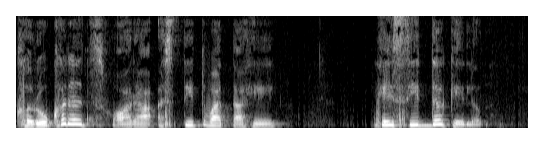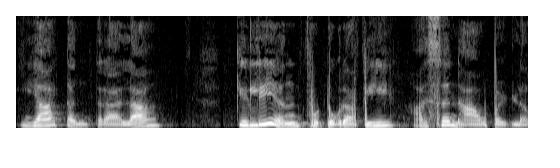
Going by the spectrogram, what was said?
खरोखरच ऑरा अस्तित्वात आहे हे सिद्ध केलं. या तंत्राला किलियन फोटोग्राफी असं नाव पडलं.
